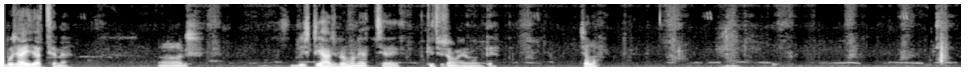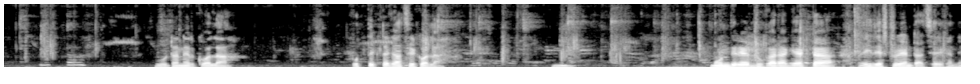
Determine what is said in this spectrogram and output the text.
বোঝাই যাচ্ছে না। আর বৃষ্টি আসবে মনে হচ্ছে কিছু সময়ের মধ্যে। চলো। ভুটানের কলা। প্রত্যেকটা গাছে কলা। মন্দিরে ঢোকার আগে একটা এই রেস্টুরেন্ট আছে এখানে।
